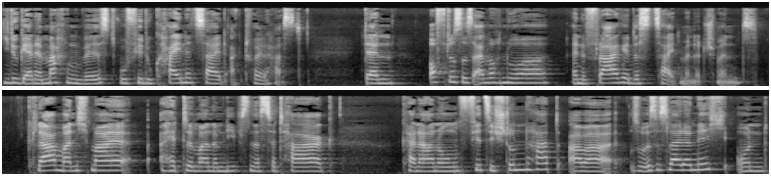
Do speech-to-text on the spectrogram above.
die du gerne machen willst, wofür du keine Zeit aktuell hast? Denn oft ist es einfach nur eine Frage des Zeitmanagements. Klar, manchmal hätte man am liebsten, dass der Tag, keine Ahnung, 40 Stunden hat, aber so ist es leider nicht. Und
